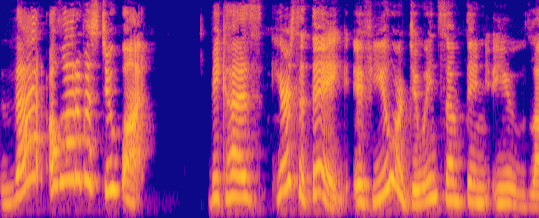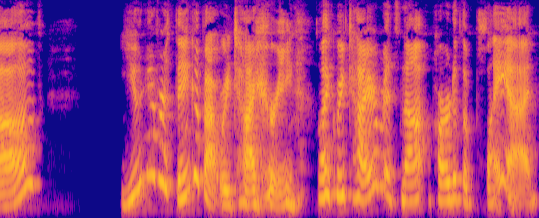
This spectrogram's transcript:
that a lot of us do want. Because here's the thing if you are doing something you love, you never think about retiring. Like retirement's not part of the plan.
